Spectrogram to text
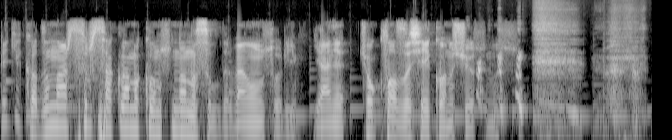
Peki kadınlar sır saklama konusunda nasıldır? Ben onu sorayım. Yani çok fazla şey konuşuyorsunuz.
